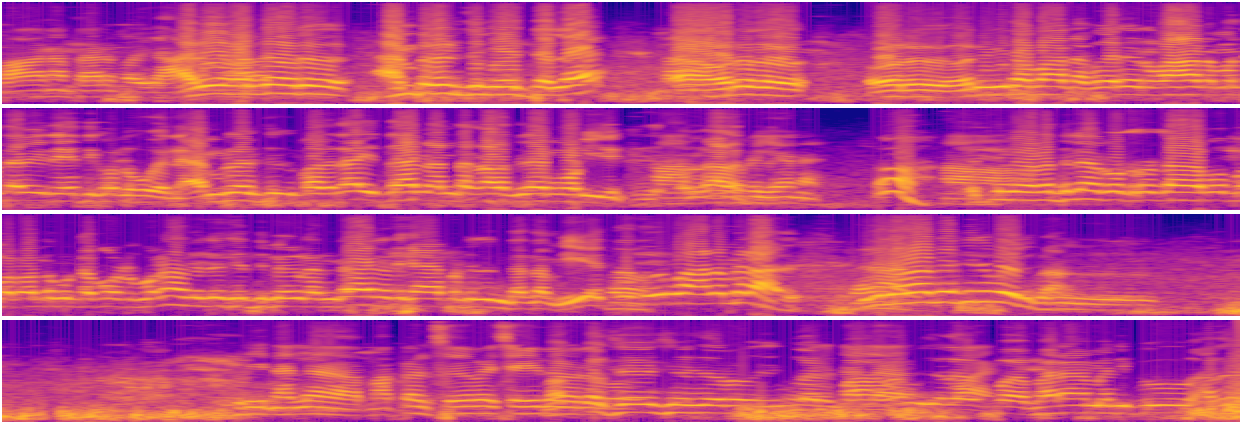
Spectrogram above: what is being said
வாகனம் பாருங்க அதே வந்து ஒரு ஆம்புலன்ஸ் ஏத்தல ஒரு ஒரு ஒரு விதமான வேற ஒரு வாகனம் வந்து ஏத்தி கொண்டு போகல. ஆம்புலன்ஸுக்கு பதிலா இதுதான் அந்த காலத்திலே மோடி இருக்கு ஒரு காலத்துல. எத்தனை காலத்துல ரோட் ரோட்டா பொம்மர் வந்து குட்டை போட்டு போனா அதுல செத்து போய் கிடந்தா அதுல காயப்பட்டு இருந்தா தம்பி. ஏத்தது ஒரு வாகனம் வராது. இதுலதான் போயிருக்கான் இப்படி நல்ல மக்கள் சேவை செய்த சேவை செய்த பராமரிப்பு அதை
